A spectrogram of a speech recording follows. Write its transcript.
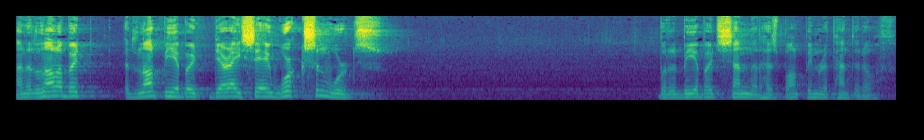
And it'll not about it'll not be about, dare I say, works and words. But it'll be about sin that has not been repented of.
